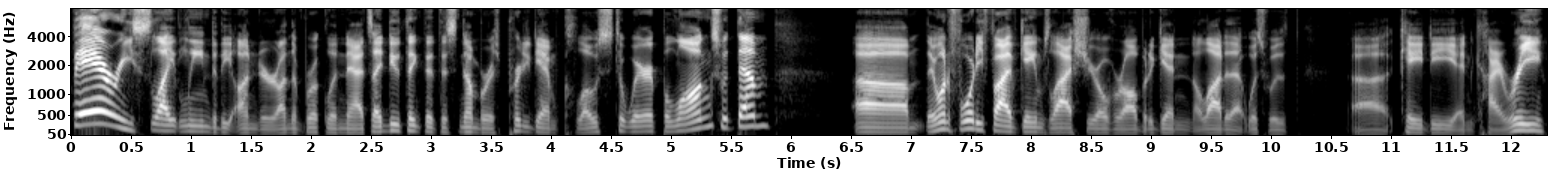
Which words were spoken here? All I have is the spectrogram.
very slight lean to the under on the Brooklyn Nets. I do think that this number is pretty damn close to where it belongs with them. Um, they won 45 games last year overall, but again, a lot of that was with uh, KD and Kyrie.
